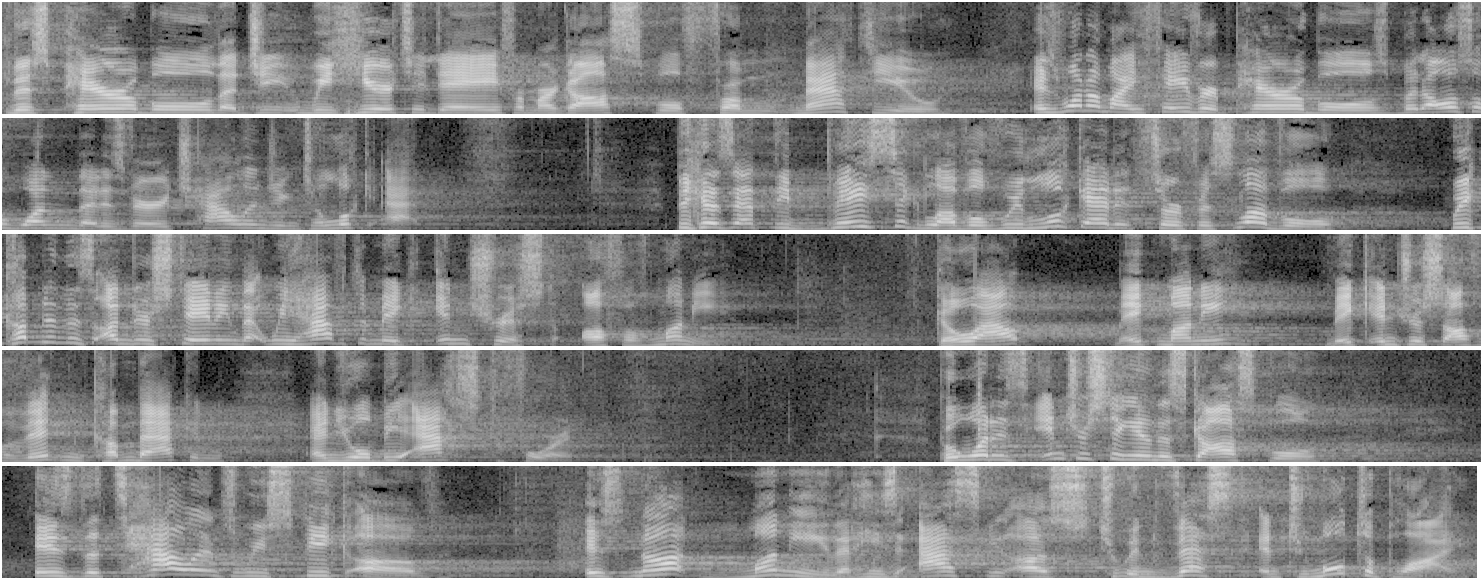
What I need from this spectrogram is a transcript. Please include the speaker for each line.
Speaker 1: This parable that we hear today from our gospel from Matthew is one of my favorite parables, but also one that is very challenging to look at. Because at the basic level, if we look at it surface level, we come to this understanding that we have to make interest off of money. Go out, make money, make interest off of it, and come back and, and you'll be asked for it. But what is interesting in this gospel is the talents we speak of is not money that he's asking us to invest and to multiply.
